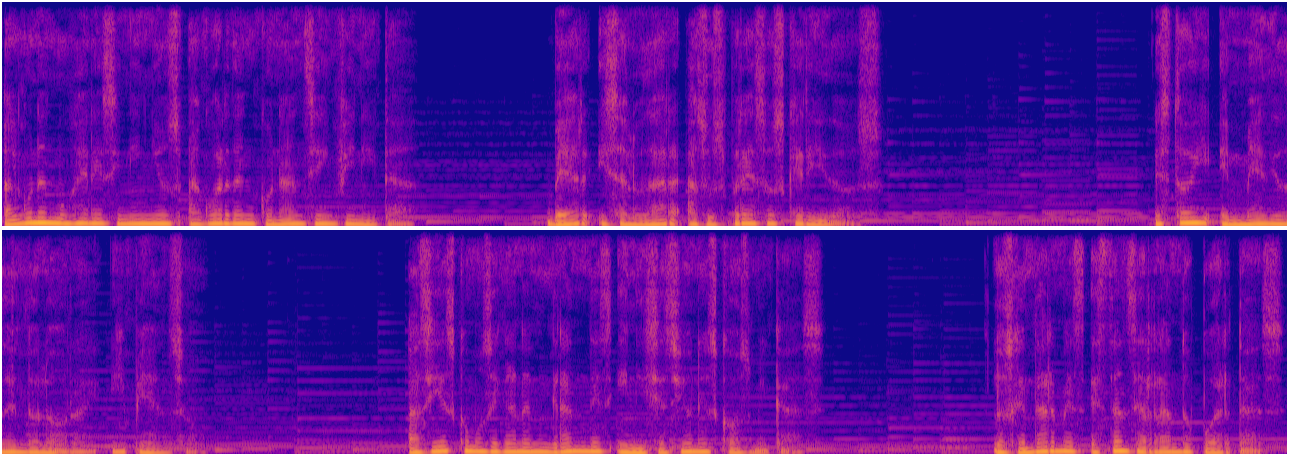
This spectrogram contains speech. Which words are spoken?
Algunas mujeres y niños aguardan con ansia infinita ver y saludar a sus presos queridos. Estoy en medio del dolor y pienso, así es como se ganan grandes iniciaciones cósmicas. Los gendarmes están cerrando puertas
